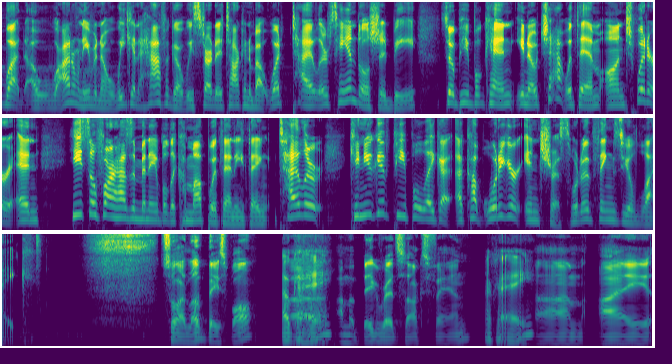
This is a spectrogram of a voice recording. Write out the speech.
what, I don't even know, a week and a half ago, we started talking about what Tyler's handle should be so people can, you know, chat with him on Twitter. And he so far hasn't been able to come up with anything. Tyler, can you give people like a, a couple, what are your interests? What are the things you like? So I love baseball. Okay. Uh, I'm a big Red Sox fan. Okay. Um, I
